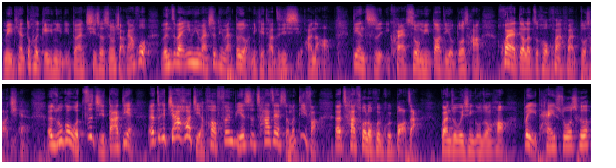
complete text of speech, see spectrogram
每天都会给你一段汽车使用小干货，文字版、音频版、视频版都有，你可以挑自己喜欢的啊。电池一块寿命到底有多长？坏掉了之后换换多少钱？呃，如果我自己搭电，呃，这个加号减号分别是插在什么地方？呃，插错了会不会爆炸？关注微信公众号“备胎说车”，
